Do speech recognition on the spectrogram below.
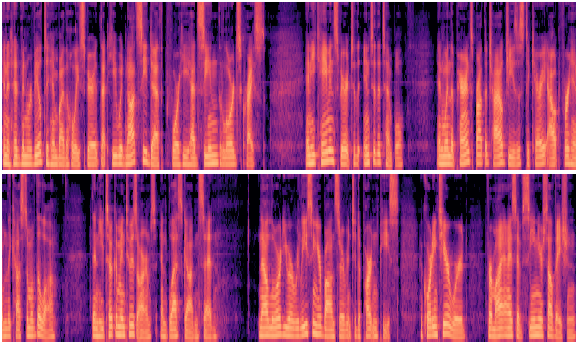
and it had been revealed to him by the Holy Spirit that he would not see death before he had seen the Lord's Christ. And he came in spirit the, into the temple, and when the parents brought the child Jesus to carry out for him the custom of the law, then he took him into his arms and blessed God and said, Now, Lord, you are releasing your bondservant to depart in peace, according to your word, for my eyes have seen your salvation,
